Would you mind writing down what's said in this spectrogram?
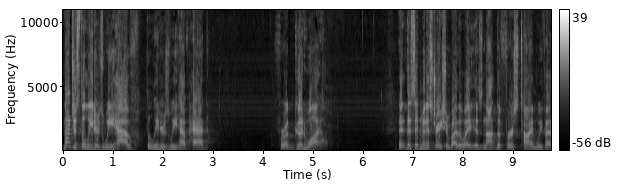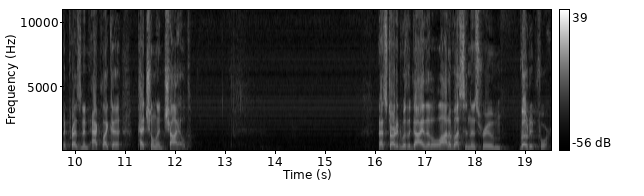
Not just the leaders we have, the leaders we have had for a good while. Uh, this administration, by the way, is not the first time we've had a president act like a petulant child. That started with a guy that a lot of us in this room voted for.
